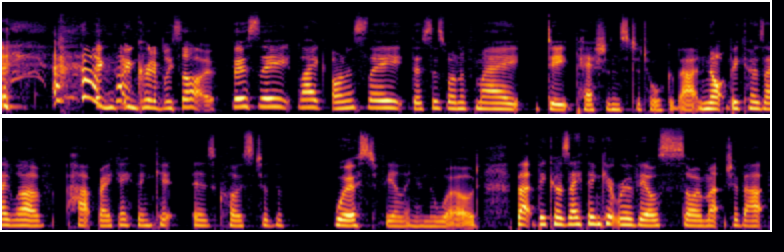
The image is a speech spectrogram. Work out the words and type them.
In- incredibly so. Firstly, like honestly, this is one of my deep passions to talk about. Not because I love heartbreak, I think it is close to the worst feeling in the world, but because I think it reveals so much about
